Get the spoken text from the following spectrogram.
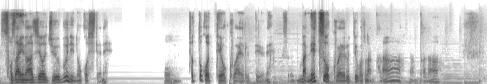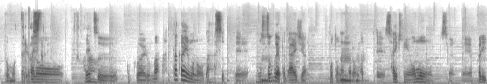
素材の味を十分に残してね、うん。ちょっとこう手を加えるっていうね、まあ熱を加えるっていうことなんかな、なんかな、と思ったりはあしたり。のかな。熱を加える、まあったかいものを出すって、ものすごくやっぱ大事なことなんだろうなって最近思うんですよね。やっぱり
